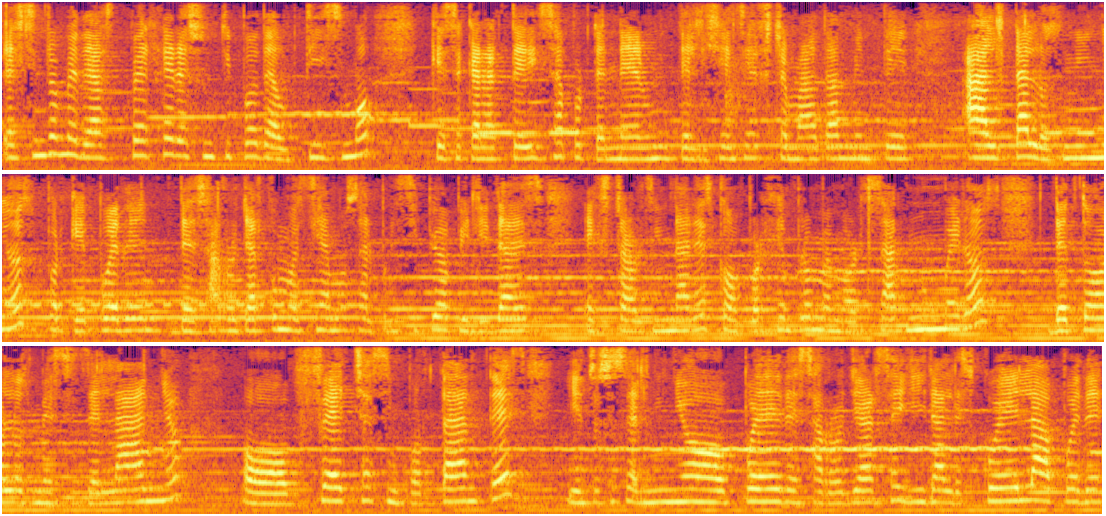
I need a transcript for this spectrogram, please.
El síndrome de Asperger es un tipo de autismo que se caracteriza por tener una inteligencia extremadamente alta los niños porque pueden desarrollar, como decíamos al principio, habilidades extraordinarias como por ejemplo memorizar números de todos los meses del año o fechas importantes y entonces el niño puede desarrollarse y ir a la escuela, puede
